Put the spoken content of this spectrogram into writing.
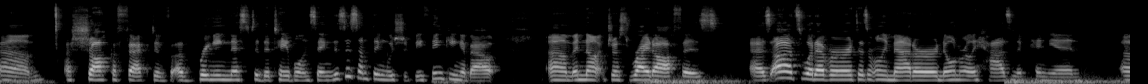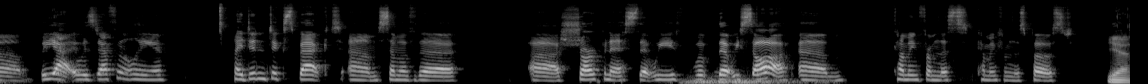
um, a shock effect of of bringing this to the table and saying this is something we should be thinking about, um, and not just write off as as ah it's whatever it doesn't really matter no one really has an opinion um, but yeah it was definitely i didn't expect um, some of the uh, sharpness that we that we saw um, coming from this coming from this post Yeah.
